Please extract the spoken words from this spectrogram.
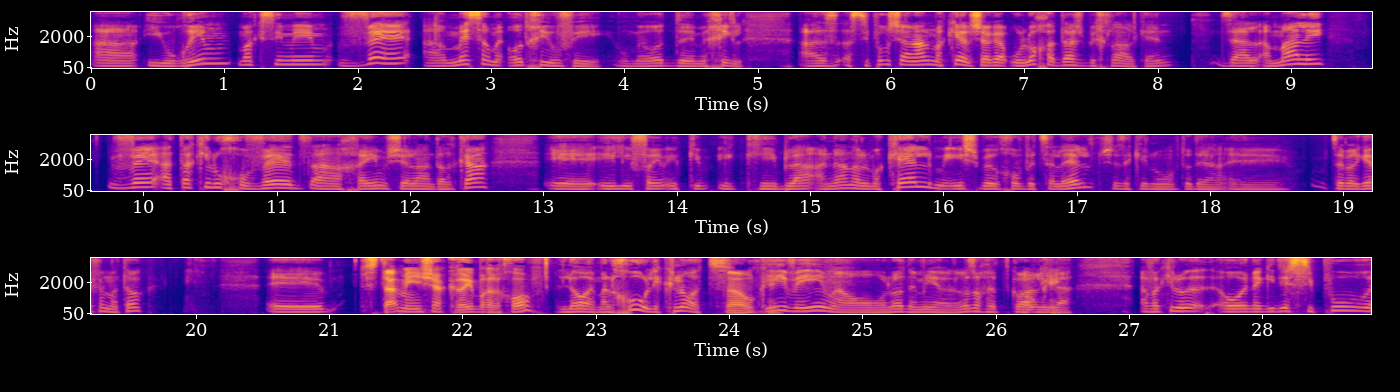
האיורים מקסימים, והמסר מאוד חיובי, הוא מאוד uh, מכיל. אז הסיפור של ענן מקל, שאגב, הוא לא חדש בכלל, כן? זה על עמלי. ואתה כאילו חווה את החיים שלה דרכה. אה, היא לפעמים, היא קיב- היא קיבלה ענן על מקל מאיש ברחוב בצלאל, שזה כאילו, אתה יודע, אה, צמר גפן מתוק. אה, סתם איש אקראי ברחוב? לא, הם הלכו לקנות. אה, אוקיי. היא ואימא, או לא יודע מי, אני לא זוכר את כל אוקיי. העלילה. אבל כאילו, או נגיד יש סיפור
